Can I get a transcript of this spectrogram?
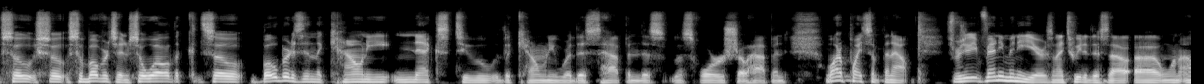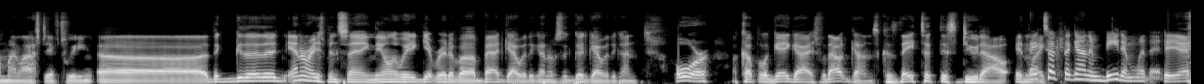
so, so, so Bobertson. So, well, the, so Boebert is in the county next to the county where this happened. This this horror show happened. I want to point something out. For many many years, and I tweeted this out uh, when, on my last day of tweeting. Uh, the, the the NRA has been saying the only way to get rid of a bad guy with a gun was a good guy with a gun, or a couple of gay guys without guns, because they took this dude out and They like took the gun and beat him with it. yeah,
